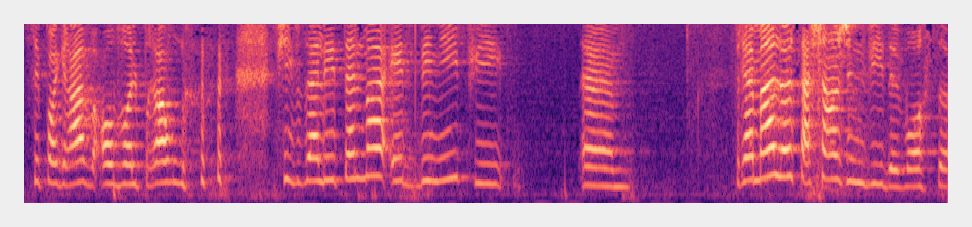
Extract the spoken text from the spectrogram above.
c'est pas grave, on va le prendre. puis vous allez tellement être bénis, puis euh, vraiment là, ça change une vie de voir ça.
